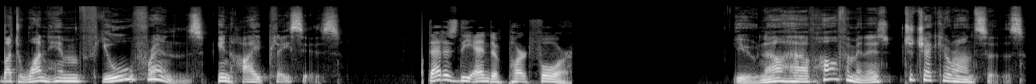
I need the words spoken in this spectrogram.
but won him few friends in high places. That is the end of part 4. You now have half a minute to check your answers.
